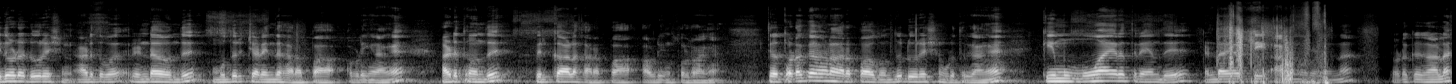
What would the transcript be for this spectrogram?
இதோட டூரேஷன் அடுத்து ரெண்டாவது வந்து முதிர்ச்சி அடைந்த ஹரப்பா அப்படிங்கிறாங்க. அடுத்து வந்து பிற்கால ஹரப்பா அப்படின்னு சொல்கிறாங்க இந்த தொடக்க கால ஹரப்பாவுக்கு வந்து டூரேஷன் கொடுத்துருக்காங்க. கிமு மூவாயிரத்துலேருந்து ரெண்டாயிரத்தி அறநூறு வரையும் தான் தொடக்க கால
